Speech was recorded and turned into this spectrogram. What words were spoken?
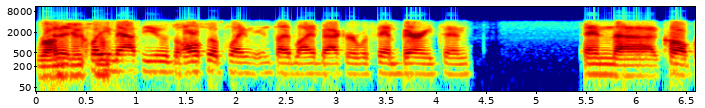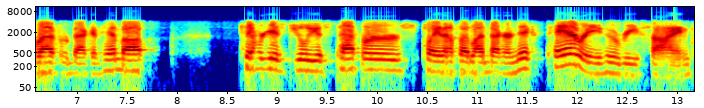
Ron and then Joe Clay Thomas. Matthews also playing the inside linebacker with Sam Barrington and uh, Carl Bradford backing him up. Can't forget Julius Peppers playing outside linebacker. Nick Perry, who re-signed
